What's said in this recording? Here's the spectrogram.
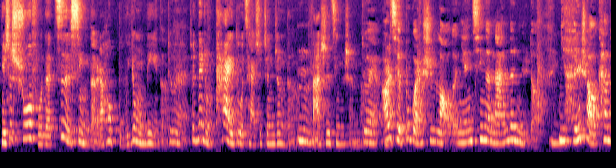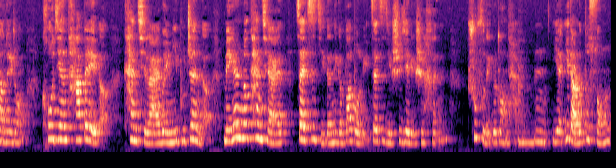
你是舒服的、自信的，然后不用力的，对。就那种态度才是真正的嗯法式精神吧。对，而且不管是老的、年轻的、男的、女的，嗯你很少看到那种抠肩塌背的，看起来萎靡不振的。每个人都看起来在自己的那个 bubble 里，在自己世界里是很舒服的一个状态。嗯也一点儿都不怂，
